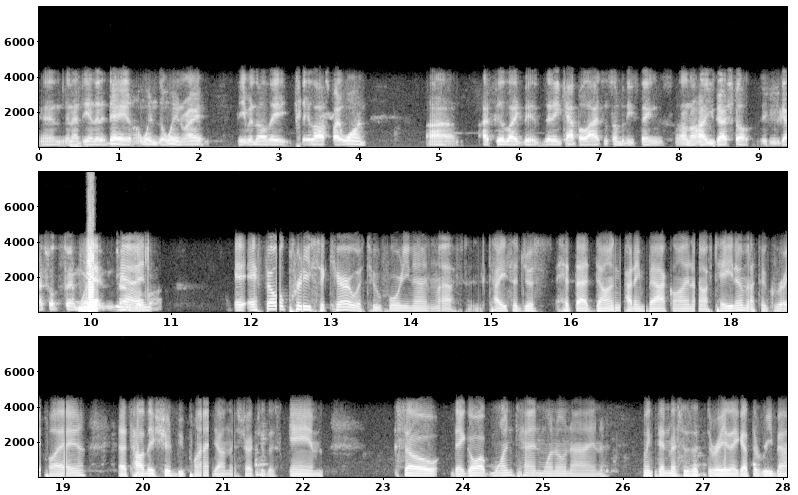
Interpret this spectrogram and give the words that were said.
And, and at the end of the day, a win's a win, right? Even though they they lost by one, uh, I feel like they they didn't capitalize on some of these things. I don't know how you guys felt. If you guys felt the same way. Yeah, in terms yeah, of, uh, it, it felt pretty secure with 2:49 left. Had just hit that dunk, cutting back line off Tatum. That's a great play. That's how they should be playing down the stretch of this game. So they go up 110, 109. LinkedIn misses a three. They get the rebound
